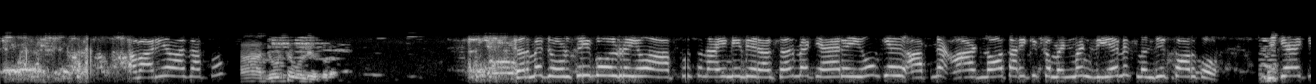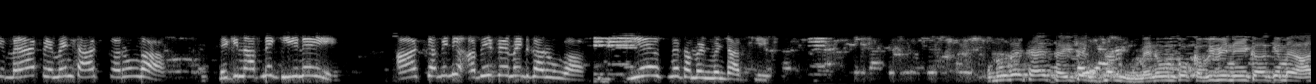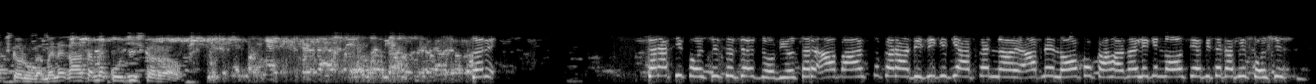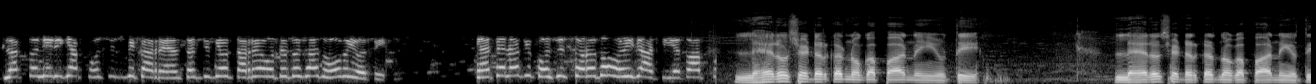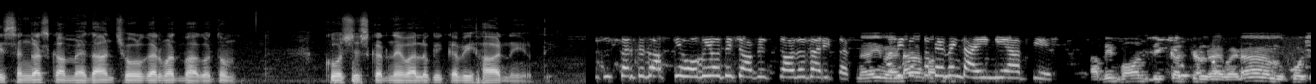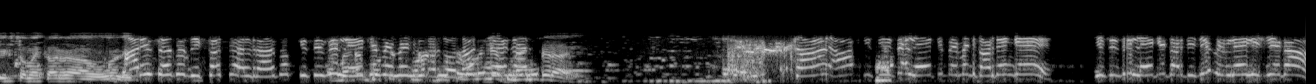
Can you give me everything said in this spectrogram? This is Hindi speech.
अब आ रही है आवाज़ आपको? हाँ ज़ोर से बोलिए थोड़ा। सर मैं ज़ोर से ही बोल रही हूँ आपको सुनाई नहीं दे रहा। सर मैं कह रही हूँ कि आपने आठ नौ तारीख की कमिटमेंट दी है मिस मंजीत कौर को। ठीक है कि मैं पेमेंट आज करूँगा लेकिन आपने की नहीं। आज कभी नहीं अभी पेमेंट करूँगा। ये उसमें कमिटमेंट आपकी। उन्होंने शायद सही से पूछा नहीं। मैंने उनको कभी भी नहीं कहा कि मैं आज करूँगा। मैंने कहा था मैं कोशिश कर रहा हूँ। सर सर, आपकी कोशिश तो चाहे जो भी हो, सर, आप आज तो करा दीजिए क्योंकि आपका नौ, आपने नौ को कहा था, लेकिन नौ से अभी तक आपकी कोशिश, लग तो नहीं रही कि आप कोशिश भी कर रहे हैं, सर, क्योंकि वो कर रहे होते तो शायद हो गई होती। कहते हैं ना कि कोशिश करो तो हो ही जाती है तो आप लहरों से डरकर नौका पार नहीं होती। लहरों से डरकर नौका पार नहीं होती। संघर्ष का मैदान छोड़कर मत भागो तुम। कोशिश करने वालों की कभी हार नहीं होती। आपकी हो गई होती चौबीस चौदह तारीख तक। नहीं, अभी तक तो पेमेंट आई नहीं है आपकी। अभी बहुत दिक्कत चल रहा है मैडम। कोशिश तो मैं कर रहा हूँ अरे सर तो दिक्कत चल रहा है तो किसी से लेके पेमेंट कर दो ना दे रहा है। सर आप किसी से लेके पेमेंट कर देंगे। किसी से लेके कर दीजिए फिर ले लीजिएगा।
